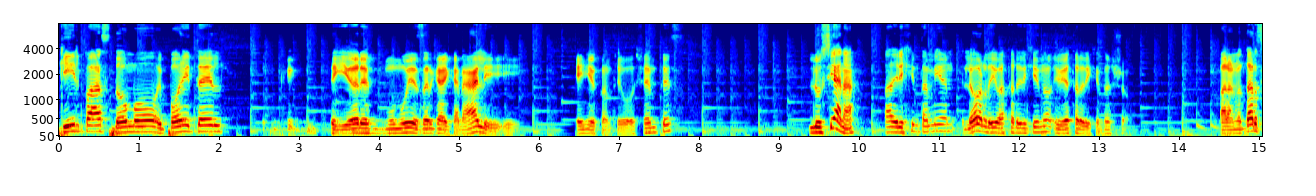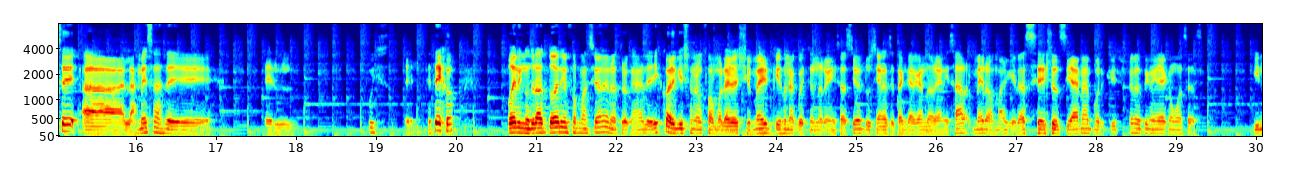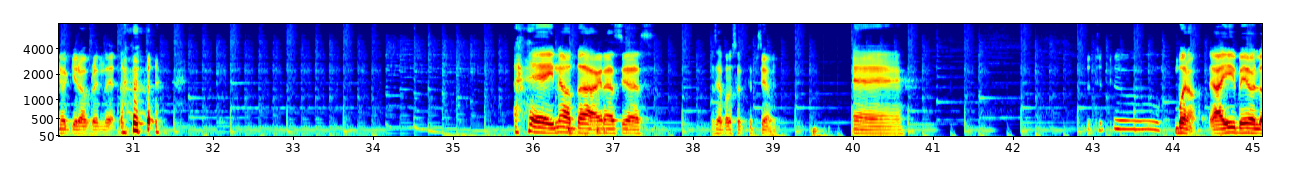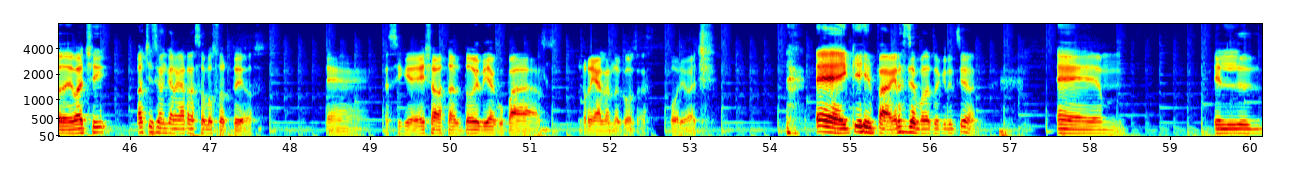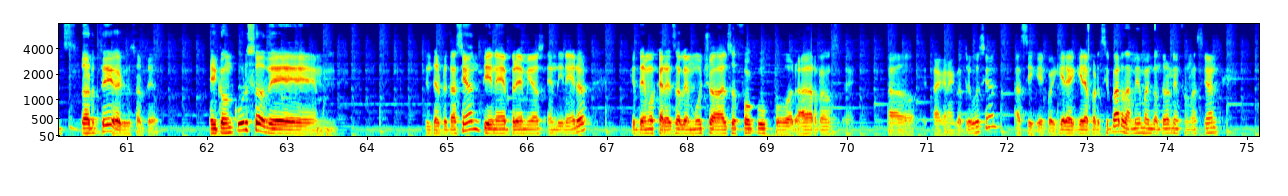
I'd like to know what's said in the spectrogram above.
Killpass, Domo y Ponytail. Seguidores muy, muy de cerca del canal y, y contribuyentes. Luciana, va a dirigir también, Lordi va a estar dirigiendo y voy a estar dirigiendo yo. Para anotarse a las mesas de, del, uy, festejo, pueden encontrar toda la información en nuestro canal de Discord. Aquí ya en un formulario de Gmail, que es una cuestión de organización. Luciana se está encargando de organizar. Menos mal que lo hace Luciana, porque yo no tengo idea cómo se hace. Y no quiero aprender. hey, nota, gracias. Gracias por su suscripción. Eh... Bueno, ahí veo lo de Bachi. Bachi se va a encargar de hacer los sorteos. Eh, así que ella va a estar todo el día ocupada regalando cosas. Pobre Bachi. ¡Ey, Kilpa! Gracias por la suscripción. Eh, el sorteo. El sorteo. El concurso de, de interpretación tiene premios en dinero que tenemos que agradecerle mucho a Also Focus por habernos eh, dado esta gran contribución. Así que cualquiera que quiera participar también va a encontrar la información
